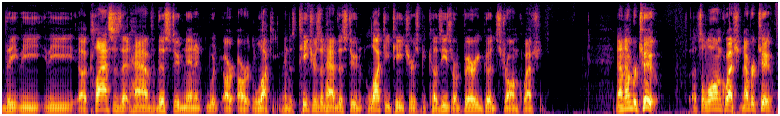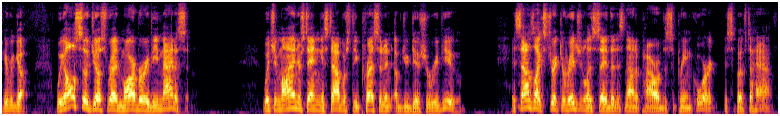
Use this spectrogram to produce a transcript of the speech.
the the the uh, classes that have this student in it would, are, are lucky. Mean, the teachers that have this student, lucky teachers because these are very good, strong questions. Now, number two, so that's a long question. Number two, here we go. We also just read Marbury v. Madison, which, in my understanding, established the precedent of judicial review. It sounds like strict originalists say that it's not a power of the Supreme Court is supposed to have.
